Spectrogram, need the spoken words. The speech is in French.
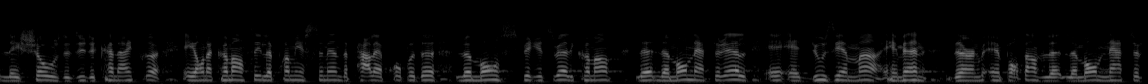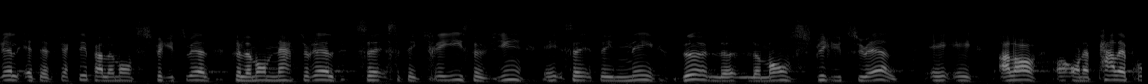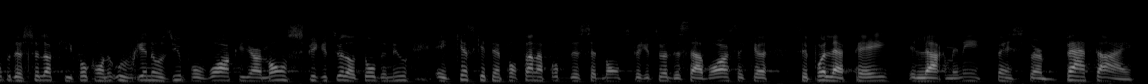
les choses de Dieu, de connaître. Et on a commencé la première semaine de parler à propos de le monde spirituel, comment le, monde naturel est, douzièmement, amen, d'importance. Le, le monde naturel est affecté par le monde spirituel, que le monde naturel s'était créé, se vient et c'était né de le, monde spirituel. Et, alors, on a parlé à propos de cela, qu'il faut qu'on ouvre nos yeux pour voir qu'il y a un monde spirituel autour de nous. Et qu'est-ce qui est important à propos de ce monde spirituel de savoir, c'est que ce n'est pas la paix et l'harmonie, ben, c'est un bataille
